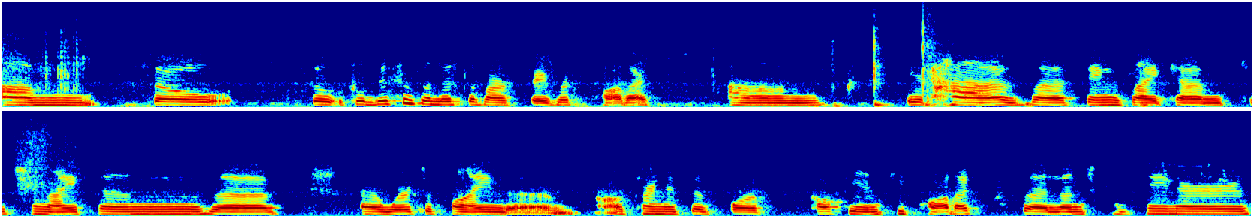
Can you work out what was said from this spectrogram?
um, so. So, so this is a list of our favorite products. Um, it has uh, things like um, kitchen items, uh, uh, where to find um, for coffee and tea products, uh, lunch containers,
